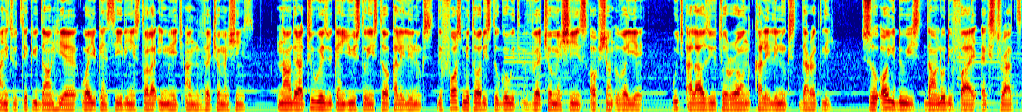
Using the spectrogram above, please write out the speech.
and it will take you down here where you can see the installer image and virtual machines. Now there are two ways we can use to install Kali Linux. The first method is to go with virtual machines option over here which allows you to run Kali Linux directly so all you do is download the file, extract,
